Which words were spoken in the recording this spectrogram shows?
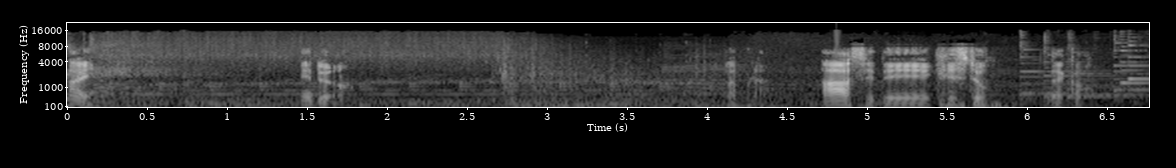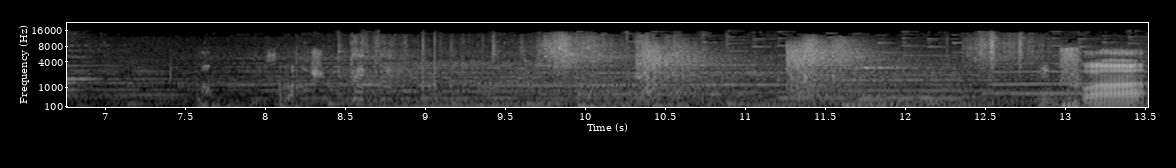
Allez. Et 2, 1. Ah, c'est des cristaux. D'accord. Bon, ça marche. Une fois.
